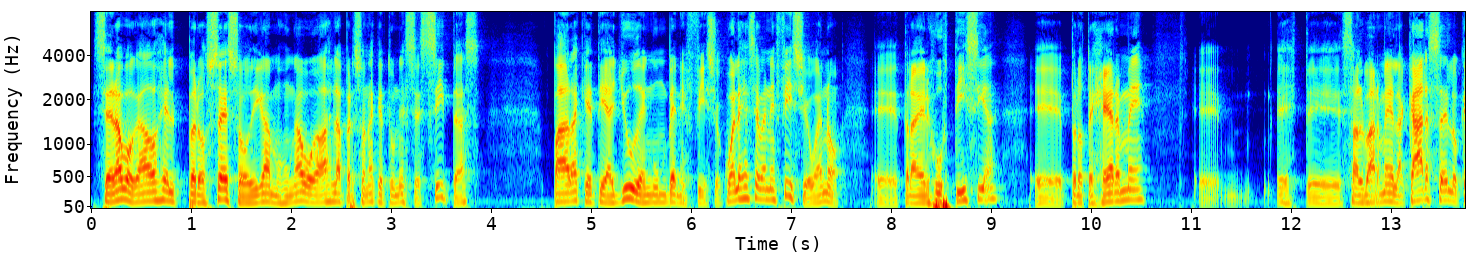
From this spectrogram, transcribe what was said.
Ser abogado es el proceso, digamos, un abogado es la persona que tú necesitas para que te ayude en un beneficio. ¿Cuál es ese beneficio? Bueno, eh, traer justicia, eh, protegerme, eh, este, salvarme de la cárcel, ok,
